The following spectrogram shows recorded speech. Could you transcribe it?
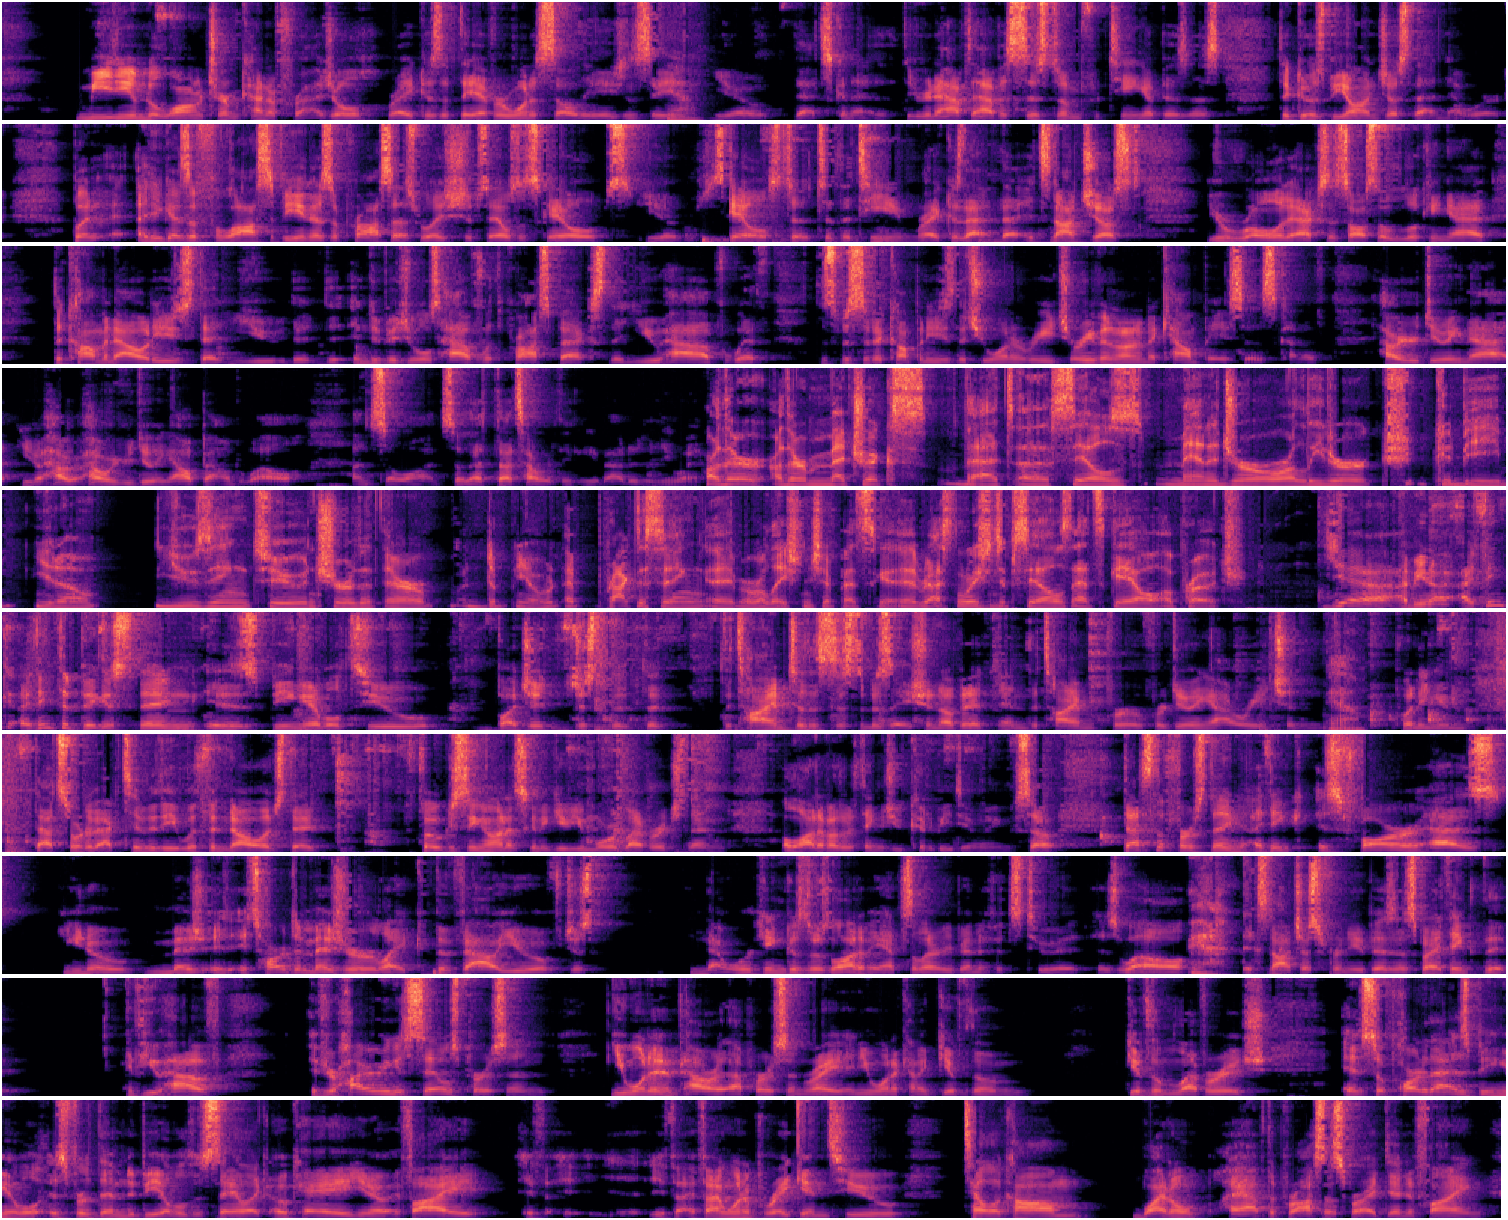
medium to long term kind of fragile, right? Because if they ever want to sell the agency, yeah. you know, that's gonna you're gonna have to have a system for teeing up business. that goes beyond just that network. But I think as a philosophy and as a process, relationship sales and scales, you know, scales to, to the team, right? Because that, that it's not just your Rolodex; it's also looking at the commonalities that you that the individuals have with prospects that you have with the specific companies that you want to reach, or even on an account basis, kind of how you're doing that, you know, how, how are you doing outbound well and so on. So that, that's how we're thinking about it anyway. Are there, are there metrics that a sales manager or a leader could be, you know, using to ensure that they're, you know, uh, practicing a relationship at scale, relationship sales at scale approach? Yeah, I mean, I, I, think I think the biggest thing is being able to budget just the, the the time to the systemization of it and the time for for doing outreach and yeah. putting in that sort of activity with the knowledge that focusing on it's going to give you more leverage than a lot of other things you could be doing. So that's the first thing. I think as far as you know, measure it's hard to measure like the value of just networking because there's a lot of ancillary benefits to it as well. Yeah. It's not just for new business, but I think that if you have if you're hiring a salesperson you want to empower that person, right? And you want to kind of give them give them leverage. And so part of that is being able is for them to be able to say like, okay, you know, if I if if if I want to break into telecom, why don't I have the process for identifying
